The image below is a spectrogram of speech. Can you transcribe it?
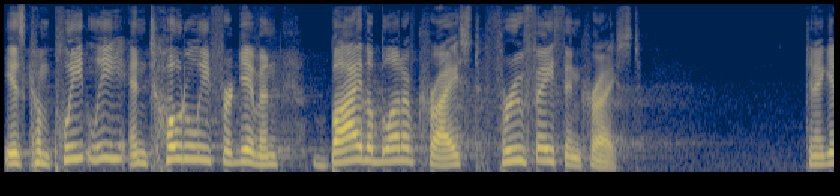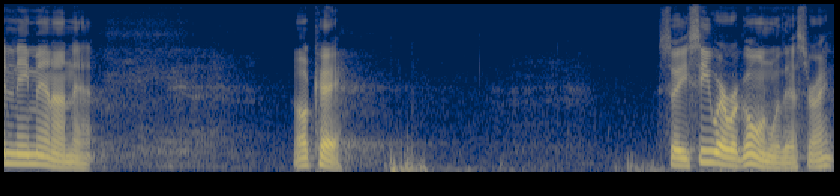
is completely and totally forgiven by the blood of Christ through faith in Christ. Can I get an amen on that? Okay. So you see where we're going with this, right?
